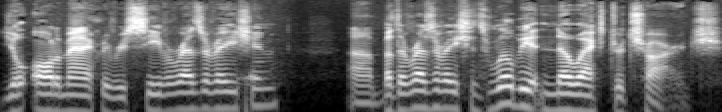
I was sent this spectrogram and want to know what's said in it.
you'll automatically receive a reservation. Uh, but the reservations will be at no extra charge.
